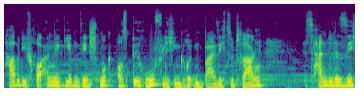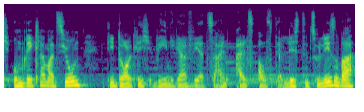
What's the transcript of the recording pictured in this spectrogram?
habe die Frau angegeben, den Schmuck aus beruflichen Gründen bei sich zu tragen. Es handelte sich um Reklamationen, die deutlich weniger wert seien, als auf der Liste zu lesen war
